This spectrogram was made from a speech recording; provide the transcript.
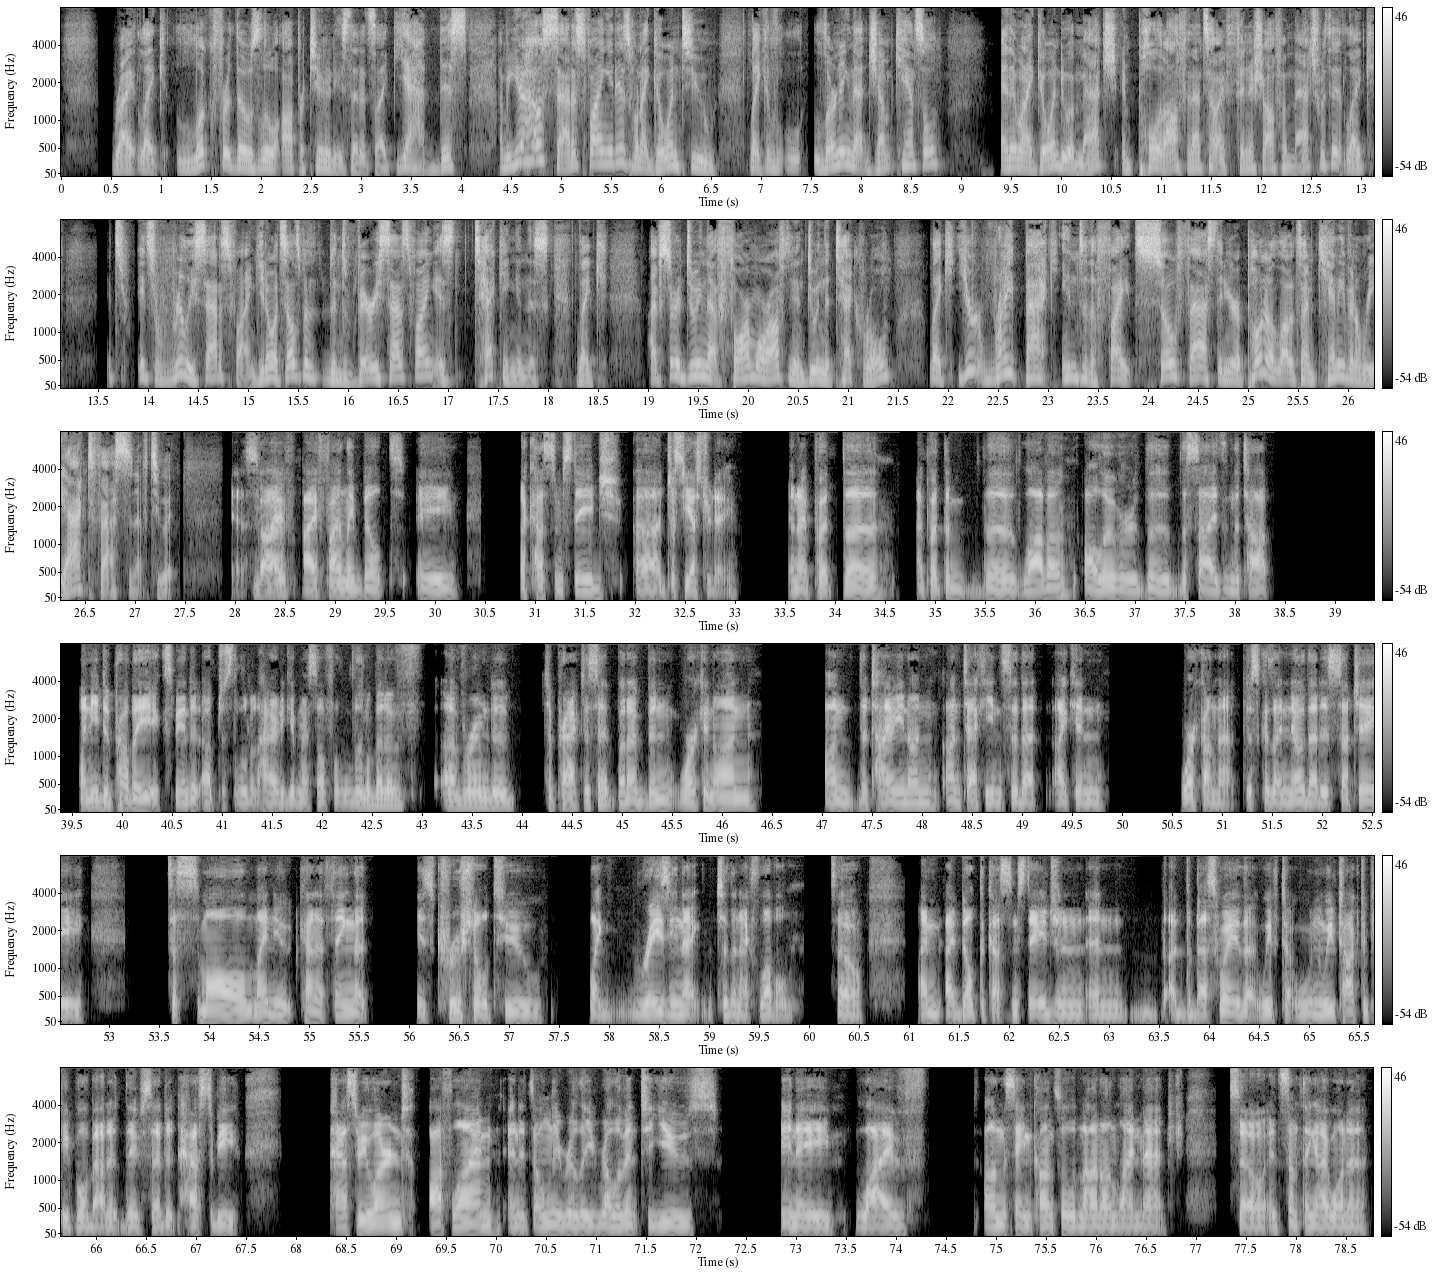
Right, like look for those little opportunities that it's like, yeah, this. I mean, you know how satisfying it is when I go into like l- learning that jump cancel, and then when I go into a match and pull it off, and that's how I finish off a match with it. Like, it's it's really satisfying. You know what's else been, been very satisfying is teching in this. Like I've started doing that far more often and doing the tech roll. Like you're right back into the fight so fast, and your opponent a lot of time can't even react fast enough to it. Yeah, so I've I finally built a a custom stage uh, just yesterday, and I put the I put the the lava all over the the sides and the top. I need to probably expand it up just a little bit higher to give myself a little bit of of room to to practice it. But I've been working on on the timing on on teching so that I can work on that. Just because I know that is such a it's a small, minute kind of thing that is crucial to like raising that to the next level. So I'm I built the custom stage and and uh, the best way that we've ta- when we've talked to people about it, they've said it has to be has to be learned offline and it's only really relevant to use in a live on the same console non-online match. So it's something I want to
